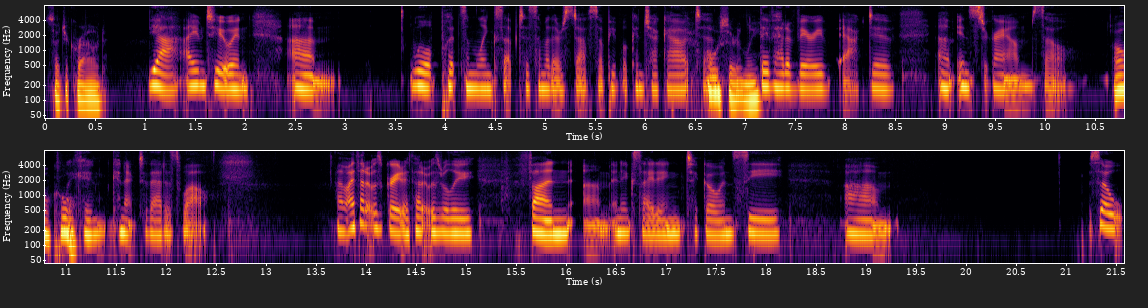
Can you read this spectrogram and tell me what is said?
such a crowd. yeah, I am too. And um, we'll put some links up to some of their stuff so people can check out. um, Oh, certainly. They've had a very active um, Instagram, so Oh, cool. we can connect to that as well. Um, I thought it was great. I thought it was really fun um, and exciting to go and see. Um, so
